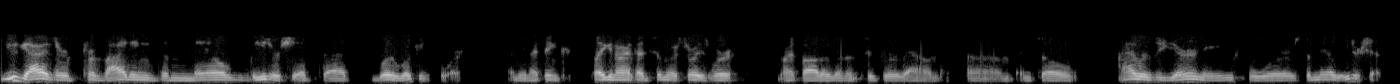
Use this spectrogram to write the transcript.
you guys are providing the male leadership that we're looking for. I mean, I think Plague and I have had similar stories where my father wasn't super around, um, and so I was yearning for some male leadership,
